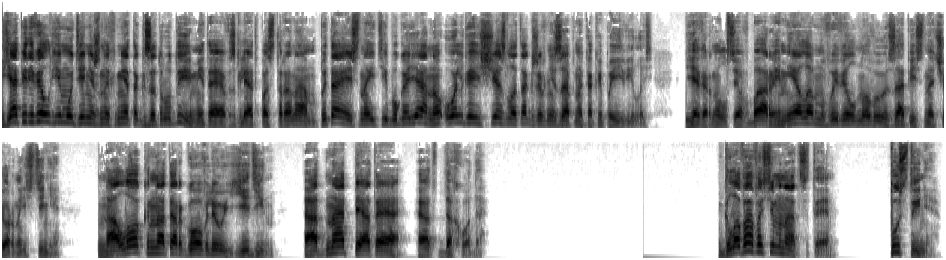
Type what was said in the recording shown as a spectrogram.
Я перевел ему денежных меток за труды, метая взгляд по сторонам, пытаясь найти бугая, но Ольга исчезла так же внезапно, как и появилась. Я вернулся в бар и мелом вывел новую запись на черной стене. Налог на торговлю един. Одна пятая от дохода. Глава 18. Пустыня.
